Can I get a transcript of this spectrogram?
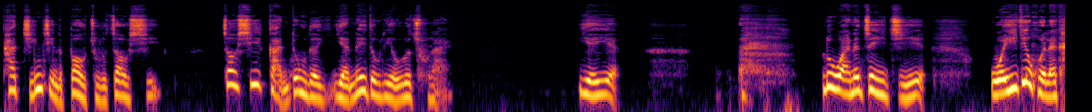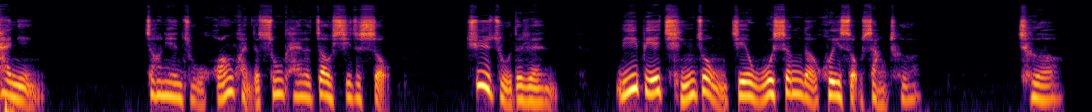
他紧紧的抱住了赵熙，赵熙感动的眼泪都流了出来。爷爷，录完了这一集，我一定会来看您。赵念祖缓缓地松开了赵熙的手，剧组的人离别情重，皆无声地挥手上车，车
